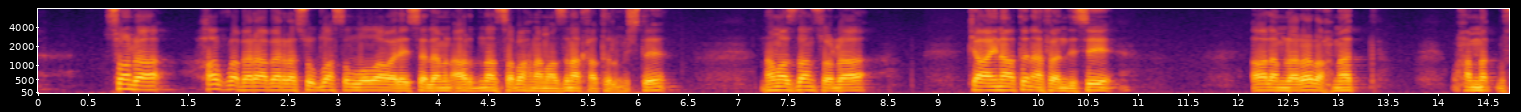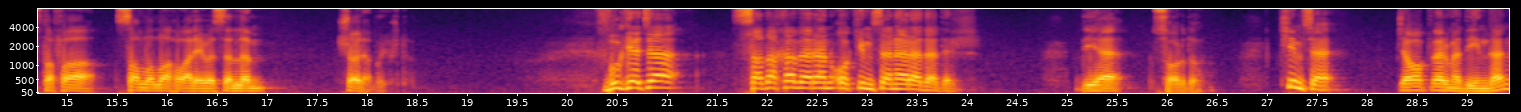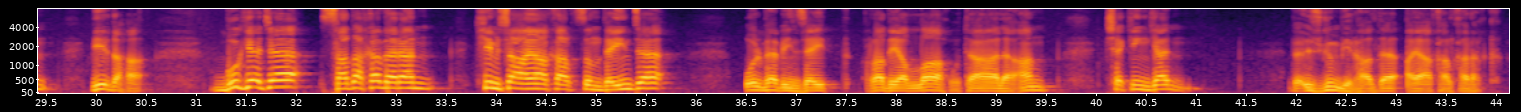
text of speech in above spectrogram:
sonra halkla beraber Resulullah sallallahu aleyhi ve sellemin ardından sabah namazına katılmıştı. Namazdan sonra kainatın efendisi alemlere rahmet Muhammed Mustafa sallallahu aleyhi ve sellem şöyle buyurdu. Bu gece sadaka veren o kimse nerededir? diye sordu. Kimse cevap vermediğinden bir daha bu gece sadaka veren kimse ayağa kalksın deyince Ulbe bin Zeyd radıyallahu teala an çekingen ve üzgün bir halde ayağa kalkarak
